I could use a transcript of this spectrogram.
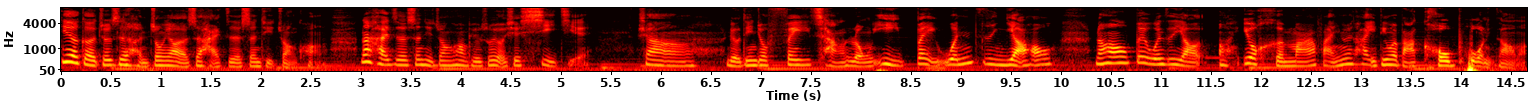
第二个就是很重要的是孩子的身体状况。那孩子的身体状况，比如说有些细节，像柳丁就非常容易被蚊子咬，然后被蚊子咬哦又很麻烦，因为他一定会把它抠破，你知道吗？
